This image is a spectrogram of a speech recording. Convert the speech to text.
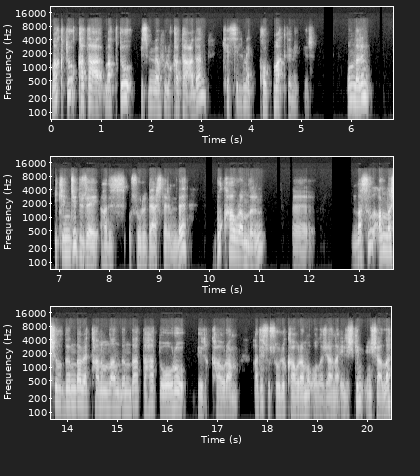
Maktu kata maktu ismi meful kata'dan kesilmek, kopmak demektir. Bunların ikinci düzey hadis usulü derslerimde bu kavramların e, nasıl anlaşıldığında ve tanımlandığında daha doğru bir kavram, hadis usulü kavramı olacağına ilişkin inşallah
